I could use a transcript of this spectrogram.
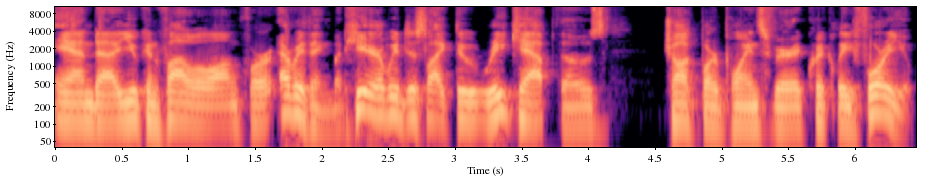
and uh, you can follow along for everything. But here, we just like to recap those chalkboard points very quickly for you.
